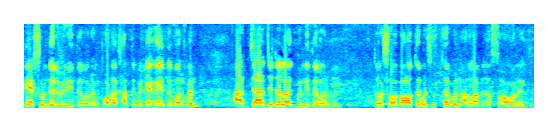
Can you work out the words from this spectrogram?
ক্যাশ অন ডেলিভারি নিতে পারবেন। পড়া খাতে পেয়ে টাকা দিতে পারবেন। আর যা যেটা লাগবে নিতে পারবেন। তো সবাই ভালো থাকবেন, সুস্থ থাকবেন। আল্লাহ হাফিজ, আসসালামু আলাইকুম।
